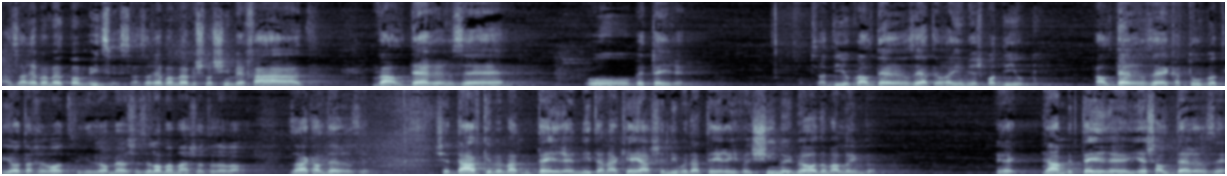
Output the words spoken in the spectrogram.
אז הרב אומר פה מצווה, אז הרב אומר ב-31, ועל דרך זה הוא בתרא. הדיוק ועל דרך זה, אתם רואים, יש פה דיוק. ועל דרך זה כתוב באותיות אחרות, זה אומר שזה לא ממש אותו דבר, זה רק על דרך זה. שדווקא במתנתרא ניתן הכיח של לימוד התרא יפעל שינוי באודום על לא ימדו. גם בתרא יש על דרך זה.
